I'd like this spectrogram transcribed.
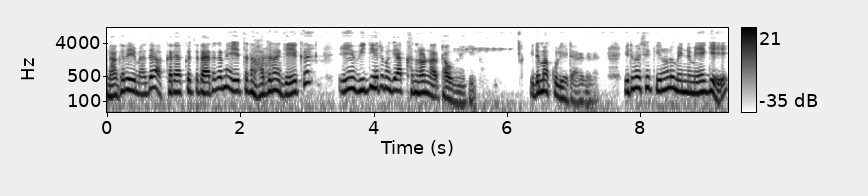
නගරයේ මැද අක්කරයක් විතර අරගෙන ඒතන හදන ගේක ඒ විදිහටම ගයක් හදනවා ටවුන් එකේ. ඉඩමක් කුලියට අරගෙන. ඊට පස්සේ කියනවලු මෙන්න මේ ගේ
